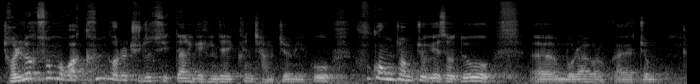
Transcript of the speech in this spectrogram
전력 소모가 큰 거를 줄일 수 있다는 게 굉장히 큰 장점이고 후공정 쪽에서도 어, 뭐라 그럴까요? 좀 어,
